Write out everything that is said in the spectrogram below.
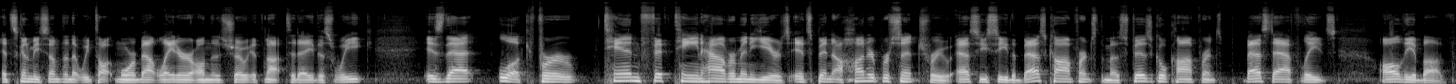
it's going to be something that we talk more about later on the show, if not today, this week. Is that look for 10, 15, however many years, it's been 100% true. SEC, the best conference, the most physical conference, best athletes, all the above.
